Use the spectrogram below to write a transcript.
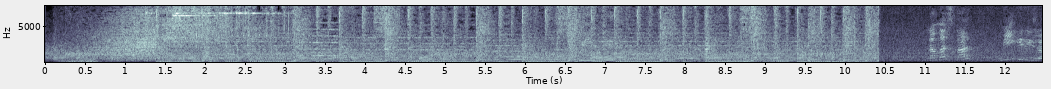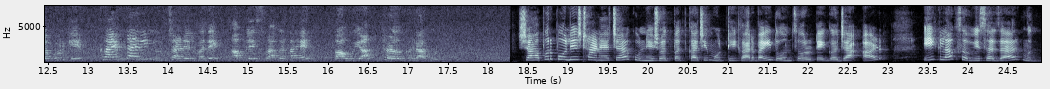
आपले स्वागत आहे. पाहूया ठळक घडामोडी. शहापूर पोलीस ठाण्याच्या गुन्हे शोध पथकाची मोठी कारवाई दोन चोरटे गजा आड एक लाख सव्वीस हजार मुद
